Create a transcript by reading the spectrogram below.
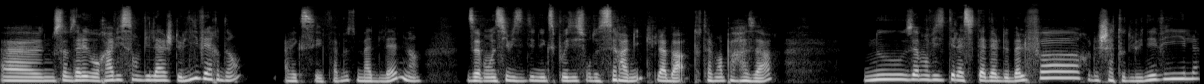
nous sommes allés au ravissant village de Liverdun, avec ses fameuses madeleines. Nous avons aussi visité une exposition de céramique là-bas, totalement par hasard. Nous avons visité la citadelle de Belfort, le château de Lunéville.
